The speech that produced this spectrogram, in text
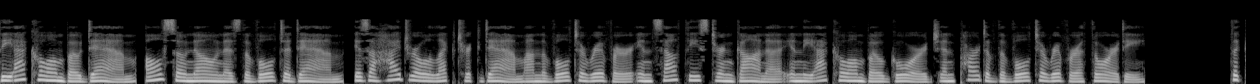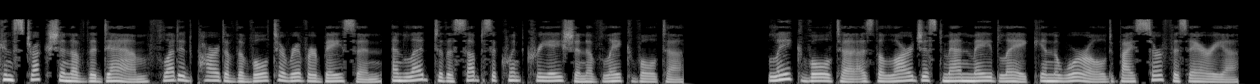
The Akosombo Dam, also known as the Volta Dam, is a hydroelectric dam on the Volta River in southeastern Ghana in the Akosombo Gorge and part of the Volta River Authority. The construction of the dam flooded part of the Volta River basin, and led to the subsequent creation of Lake Volta. Lake Volta is the largest man-made lake in the world by surface area.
